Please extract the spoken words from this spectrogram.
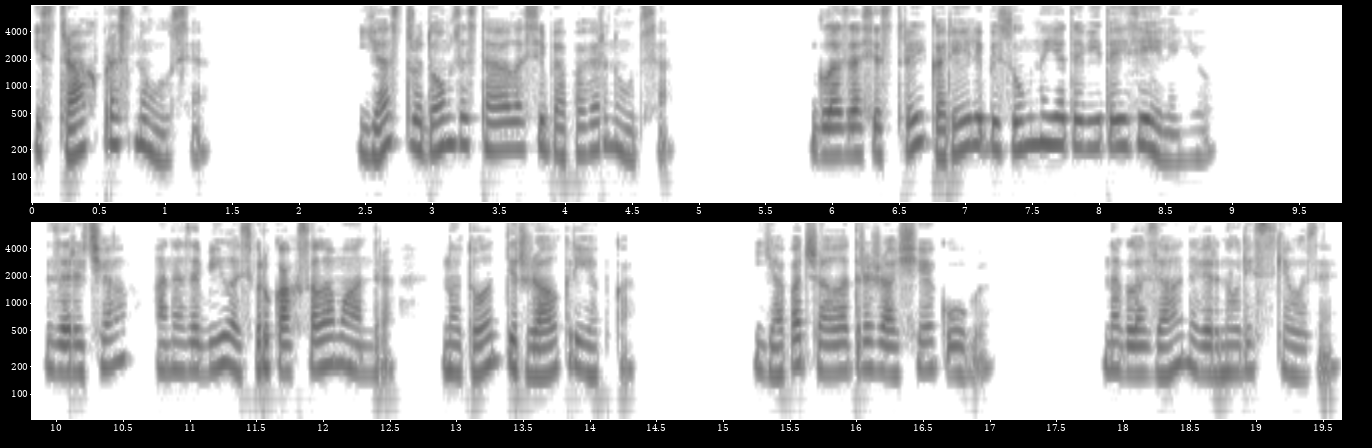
И страх проснулся. Я с трудом заставила себя повернуться. Глаза сестры горели безумно ядовитой зеленью. Зарычав, она забилась в руках саламандра, но тот держал крепко. Я поджала дрожащие губы. На глаза навернулись слезы.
